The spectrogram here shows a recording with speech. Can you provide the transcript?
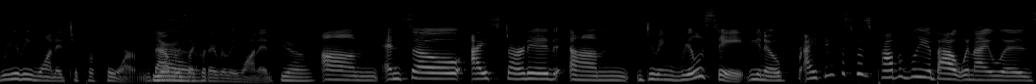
really wanted to perform. That was like what I really wanted. yeah Um, and so I started um, doing real estate. You know, f- I think this was probably about when I was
